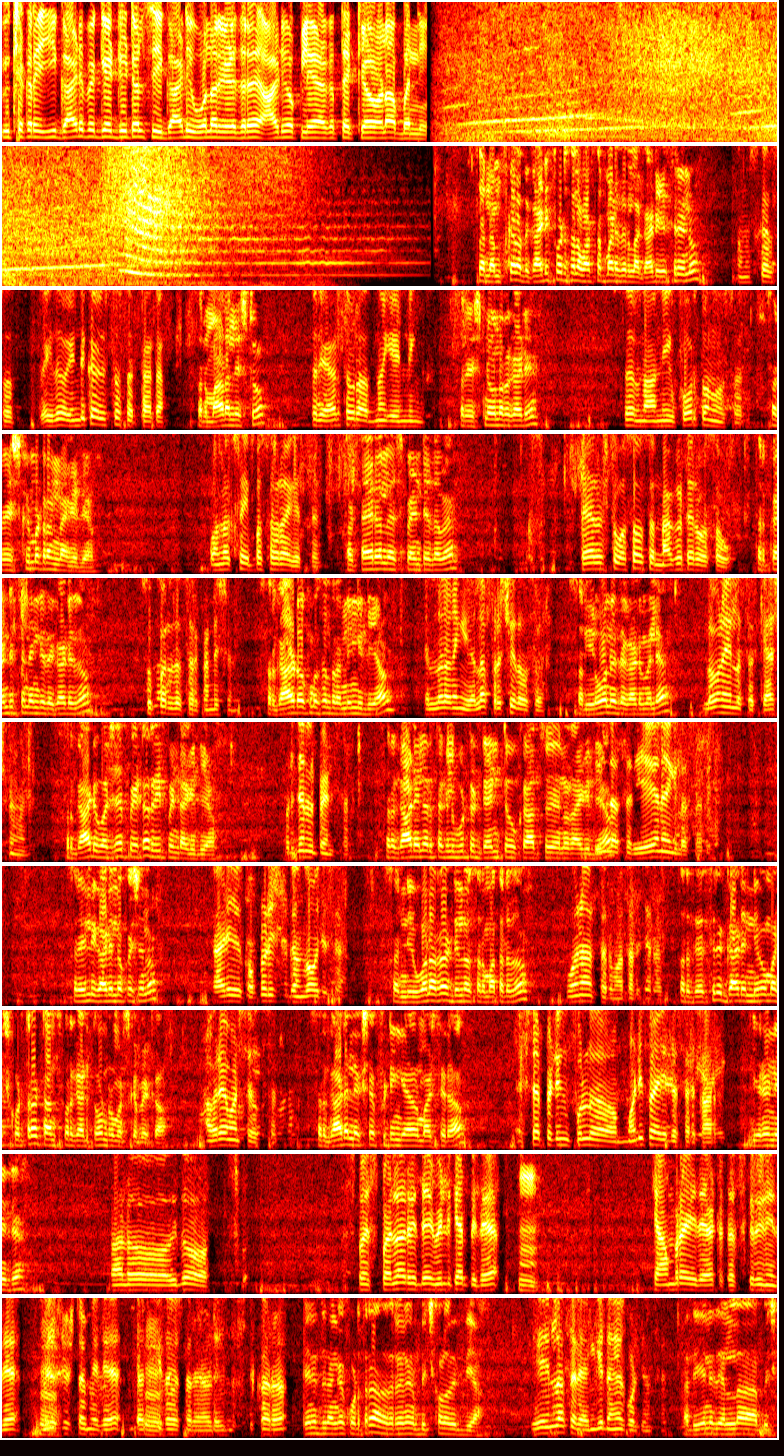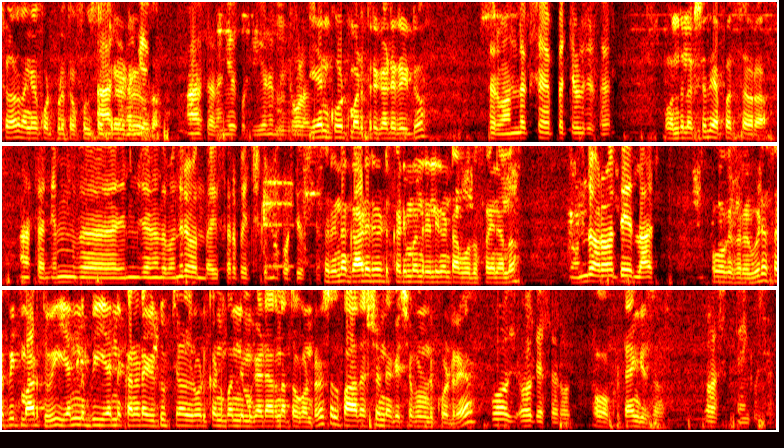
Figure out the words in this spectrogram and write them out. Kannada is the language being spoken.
ವೀಕ್ಷಕರೇ ಈ ಗಾಡಿ ಬಗ್ಗೆ ಡೀಟೇಲ್ಸ್ ಈ ಗಾಡಿ ಓನರ್ ಹೇಳಿದರೆ ಆಡಿಯೋ ಪ್ಲೇ ಆಗುತ್ತೆ. ಕೇಳೋಣ ಬನ್ನಿ. ಸರ್ ನಮಸ್ಕಾರ. ಅದು ಗಾಡಿ ಫೋಟೋಸ್ ಎಲ್ಲ ವಾಟ್ಸಪ್ ಮಾಡಿದ್ರಲ್ಲ ಗಾಡಿ ಹೆಸರೇನು? ನಮಸ್ಕಾರ ಸರ್. ಇದು Indica Vista sir Tata sir model ಎಷ್ಟು? ಸರ್ ಎರಡು ಸಾವಿರದ ಹದಿನಾಲ್ಕು ಎಂಡಿಂಗ್ ಸರ್ ಎಷ್ಟು ಓನರ್ ಗಾಡಿ? ಸರ್ ನಾನು ಈಗ ಫೋರ್ತ್ ಓನರ್ ಸರ್. ಸರ್ ಎಷ್ಟು ಕಿಲೋಮೀಟರ್ ರನ್ ಆಗಿದೆ ಒಂದು ಲಕ್ಷ ಇಪ್ಪತ್ತು ಸಾವಿರ ಆಗಿದೆ ಸರ್. ಸರ್ ಟೈರ್ ಎಲ್ಲ ಸ್ಪೆಂಟ್ ಇದಾವೆ? ಟೈರ್ ಅಷ್ಟು ಹೊಸವು ಸರ್ ನಾಲ್ಕು ಟೈರ್ ಹೊಸವು. ಸರ್ ಕಂಡೀಷನ್ ಹೆಂಗಿದೆ ಗಾಡಿದು? ಸೂಪರ್ ಇದೆ ಸರ್ ಕಂಡೀಷನ್ ಸರ್ ಗಾಡಿ ಡಾಕ್ಯುಮೆಂಟ್ಸ್ ಎಲ್ಲ ರನ್ನಿಂಗ್ ಇದೆಯಾ? ಎಲ್ಲ ರನ್ನಿಂಗ್ ಎಲ್ಲ ಫ್ರೆಶ್ ಇದಾವೆ ಸರ್ ಸರ್ ಲೋನ್ ಇದೆ ಗಾಡಿ ಮೇಲೆ? ಲೋನ್ ಇಲ್ಲ ಸರ್ ಕ್ಯಾಶ್ ಪೇಮೆಂಟ್ ಸರ್ ಗಾಡಿ ವರ್ಜೆ ಪೇಟ ರೀಪೇಂಟ್ ಆಗಿದೆಯಾ? ಒರಿಜಿನಲ್ ಪೇಂಟ್ ಸರ್ ಸರ್ ಗಾಡಿ ಎಲ್ಲ ತಗಲಿಬಿಟ್ಟು ಡೆಂಟು ಕ್ರಾಚು ಏನಾರು ಆಗಿದೆಯಾ? ಇಲ್ಲ ಸರ್ ಏನಾಗಿಲ್ಲ ಸರ್ ಸರ್ ಇಲ್ಲಿ ಗಾಡಿ ಲೊಕೇಶನ್ ಗಾಡಿ Koppal district Gangavathi sir sir ನೀವು ಓನರ್ ಡೀಲರ್ ಸರ್ ಮಾತಾಡೋದು? ಓನರ್ ಸರ್ ಮಾತಾಡ್ತಿರೋದು. ಸರ್ ಹೆಸರಿಗೆ ಗಾಡಿ ನೀವು ಮಾಡಿಸ್ಕೊಡ್ತಾರ ಟ್ರಾನ್ಸ್ಫರ್ ಗಾಡಿ ತೊಗೊಂಡ್ರೆ ಮಾಡಿಸ್ಕೋಬೇಕಾ? ಅವರೇ ಮಾಡ್ಸಬೇಕು ಸರ್. ಸರ್ ಗಾಡಿಯಲ್ಲಿ ಎಕ್ಸ್ಟ್ರಾ ಫಿಟ್ಟಿಂಗ್ ಏನಾರು ಮಾಡ್ಸಿರಾ? ಎಕ್ಸ್ಟ್ರಾ ಫಿಟ್ಟಿಂಗ್ ಫುಲ್ ಮಾಡಿಫೈ ಆಗಿದೆ ಸರ್ ಕಾರ್ ಏನೇನಿದೆ ನಾನು ಇದು ಸ್ಪೆಲ್ಲರ್ ಇದೆ ವೀಲ್ ಕ್ಯಾಪ್ ಇದೆ. ಹ್ಞೂ ಕ್ಯಾಮ್ರಾ ಇದೆ ಟಚ್ ಸ್ಕ್ರೀನ್ ಇದೆ ವೀಲ್ ಸಿಸ್ಟಮ್ ಇದೆ ಡಕ್ ಇದಾವೆ ಸರ್ ಎರಡು ಸ್ಪೀಕರ್ ಏನಿದೆ ಹಂಗೆ ಕೊಡ್ತಾರೆ? ಅದ್ರಲ್ಲಿ ಬಿಚ್ಕೊಳ್ಳೋದು ಇದೆಯಾ? ಏನಿಲ್ಲ ಸರ್ ಹಂಗೆ ಹಂಗೆ ಕೊಡ್ತೀನಿ ಸರ್. ಅದು ಏನಿದೆ ಎಲ್ಲ ಬಿಚ್ಕೊಳ್ಳೋದು ಹಂಗೆ ಕೊಟ್ಬಿಡ್ತಾರೆ ಫುಲ್ ಹಾ ಸೆಟ್ ಸರ್ ಹಂಗೆ ಹಾ ಸರ್ ಹಂಗೆ ಕೊಡ್ತೀನಿ ಏನು ಏನು ಕೋಟ್ ಮಾಡ್ತೀರಿ ಗಾಡಿ ರೇಟು ಸರ್ ಒಂದ್ ಲಕ್ಷ ಎಪ್ಪತ್ತೇಳು ಇದೆ ಸರ್. ಒಂದು ಲಕ್ಷದ ಎಪ್ಪತ್ತು ಸಾವಿರ. ಹಾ ಸರ್ ನಿಮ್ ನಿಮ್ ಜನದ ಬಂದ್ರೆ ಒಂದ್ ಐದು ಸಾವಿರ ರೂಪಾಯಿ ಹೆಚ್ಚು ಕಮ್ಮಿ ಕೊಡ್ತೀವಿ ಸರ್. ಸರ್ ಇನ್ನ ಗಾಡಿ ರೇಟ್ ಕಡಿಮೆ ಅಂದ್ರೆ ಎಲ್ಲಿ ಗಂಟೆ ಆಗ್ಬೋದು ಫೈನಲ್ ಒಂದು ಅರವತ್ತೈದು last okay sir video submit ಮಾಡ್ತೀವಿ. N B N Kannada YouTube channel ನೋಡ್ಕೊಂಡು ಬಂದು ನಿಮ್ಮ ಗಾಡಿ ಯಾರನ್ನ ತೊಗೊಂಡ್ರೆ ಸ್ವಲ್ಪ ಆದಷ್ಟು ನೆಗೆಷನ್ ಮಾಡಿಕೊಡ್ರಿ okay okay sir okay okay thank you sir thank you sir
